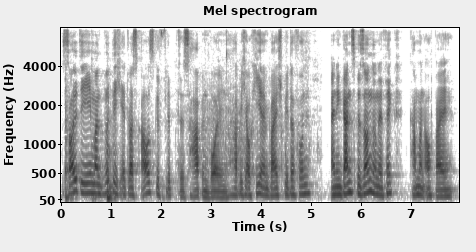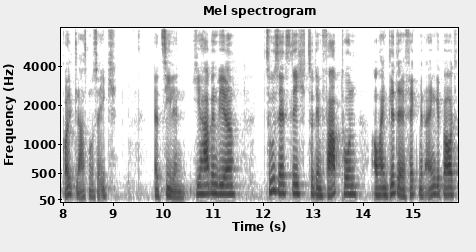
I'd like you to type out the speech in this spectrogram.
Sollte jemand wirklich etwas Ausgeflipptes haben wollen, habe ich auch hier ein Beispiel davon. Einen ganz besonderen Effekt kann man auch bei Goldglasmosaik erzielen. Hier haben wir zusätzlich zu dem Farbton auch einen Glittereffekt mit eingebaut,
